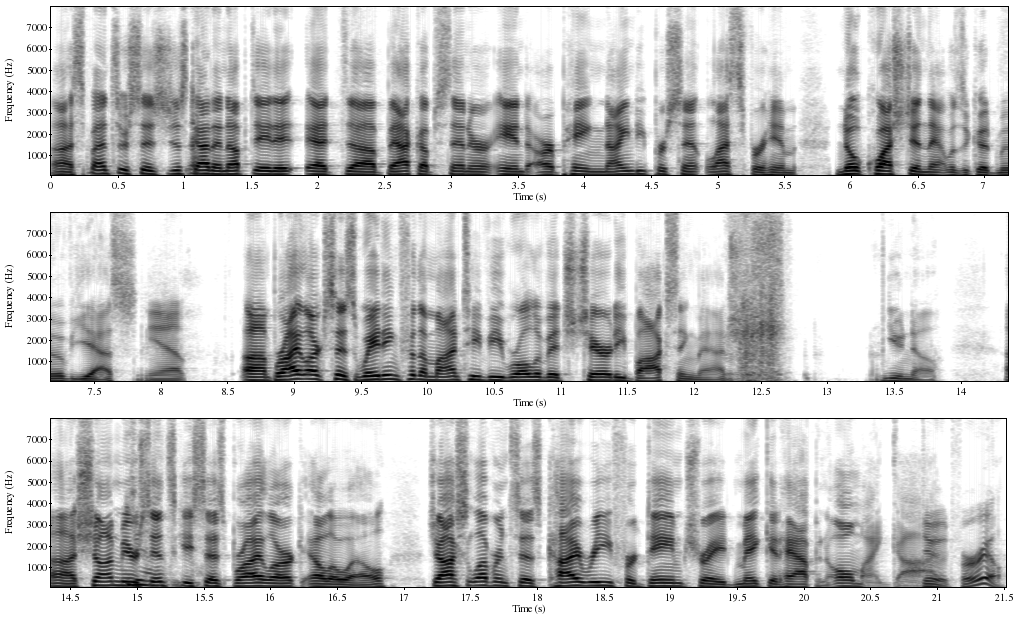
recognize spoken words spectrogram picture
Uh, Spencer says just got an update at, at uh, backup center and are paying 90% less for him. No question that was a good move. Yes. Yep. Uh, Brylark says waiting for the Monty V. Rolovich charity boxing match. You know. Uh, Sean Mirsinski says Brylark, LOL. Josh Lovren says Kyrie for Dame trade. Make it happen. Oh, my God. Dude, for real.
